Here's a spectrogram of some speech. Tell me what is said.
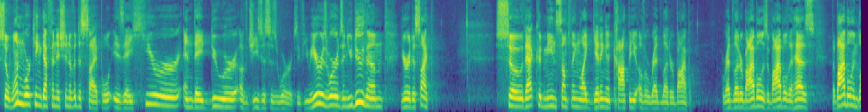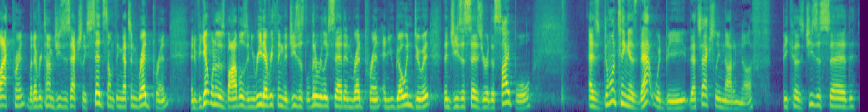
So, one working definition of a disciple is a hearer and a doer of Jesus' words. If you hear his words and you do them, you're a disciple. So, that could mean something like getting a copy of a red letter Bible. A red letter Bible is a Bible that has the Bible in black print, but every time Jesus actually said something, that's in red print. And if you get one of those Bibles and you read everything that Jesus literally said in red print and you go and do it, then Jesus says you're a disciple as daunting as that would be, that's actually not enough because Jesus said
